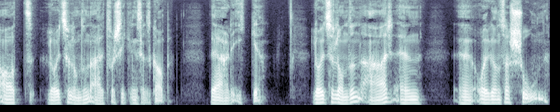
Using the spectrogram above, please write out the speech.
at Lloyds of London er et forsikringsselskap. Det er det ikke. Lloyds of London er en eh, organisasjon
